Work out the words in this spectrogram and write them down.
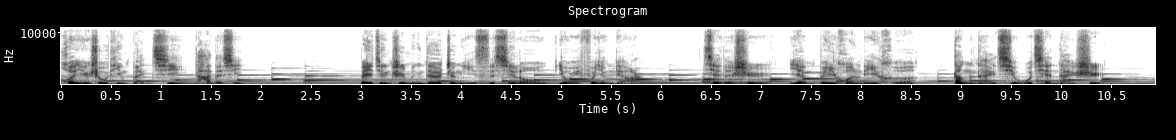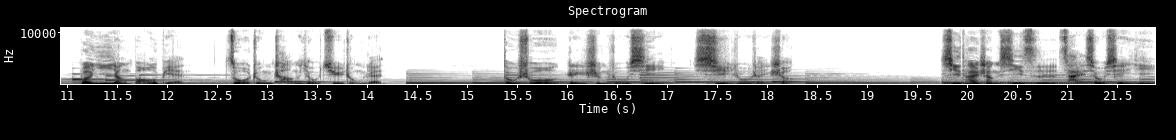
欢迎收听本期《他的信》。北京知名的正义祠戏楼有一副楹联儿，写的是“演悲欢离合，当代岂无前代事；观抑扬褒贬，座中常有剧中人。”都说人生如戏，戏如人生。戏台上戏子彩绣鲜衣，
